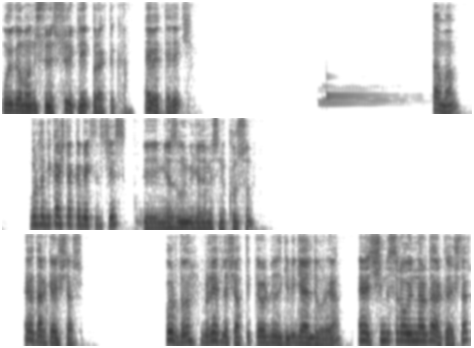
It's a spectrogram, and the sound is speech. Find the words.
Uygulamanın üstüne sürükleyip bıraktık. Evet dedik. Tamam. Burada birkaç dakika bekleteceğiz. Em, yazılım güncellemesini kursun. Evet arkadaşlar. Kurdu. Bir refresh attık. Gördüğünüz gibi geldi buraya. Evet şimdi sıra oyunlarda arkadaşlar.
